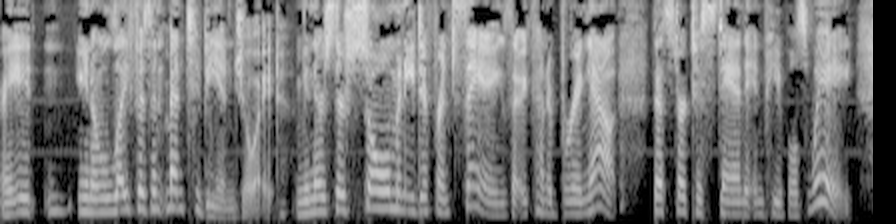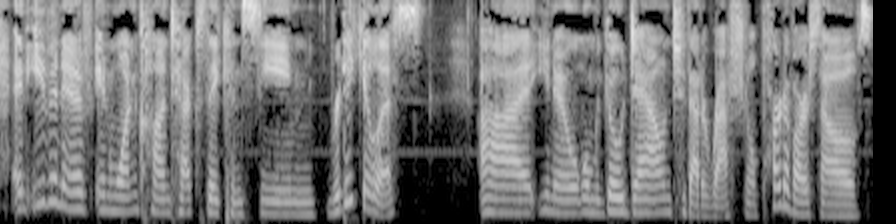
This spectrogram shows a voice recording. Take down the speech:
Right? You know, life isn't meant to be enjoyed. I mean, there's, there's so many different sayings that we kind of bring out that start to stand in people's way. And even if in one context they can seem ridiculous, uh, you know, when we go down to that irrational part of ourselves,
